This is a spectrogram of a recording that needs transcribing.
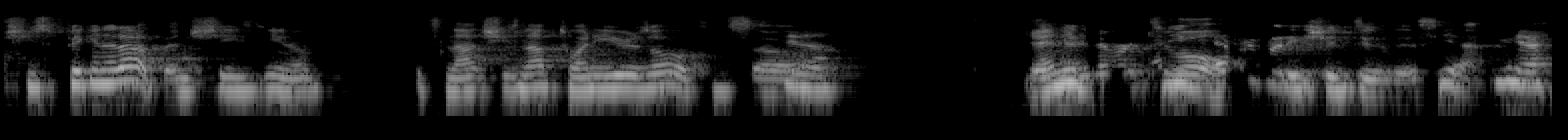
she's picking it up and she's, you know, it's not, she's not 20 years old. So yeah. Yeah, Any- never too think old. everybody should do this. Yeah. Yes.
